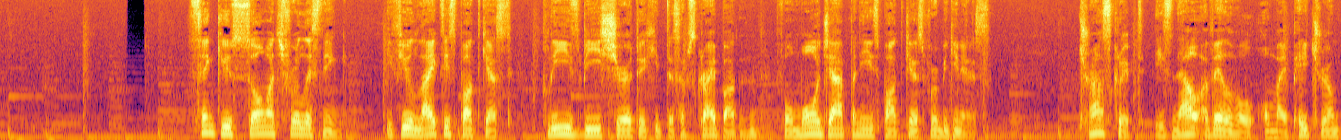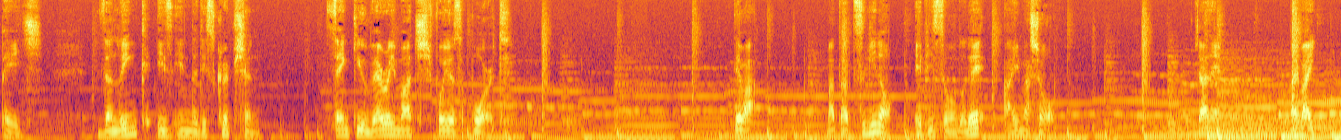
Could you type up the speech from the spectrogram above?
Thank you so much for listening. If you like this podcast, please be sure to hit the subscribe button for more Japanese podcasts for beginners. Transcript is now available on my Patreon page. The link is in the description. Thank you very much for your support. では、また次のエピソードで会いましょう。じゃあね。バイバイ。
